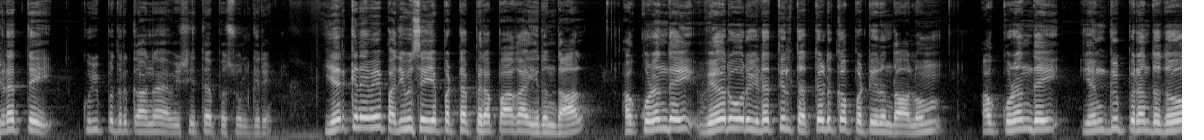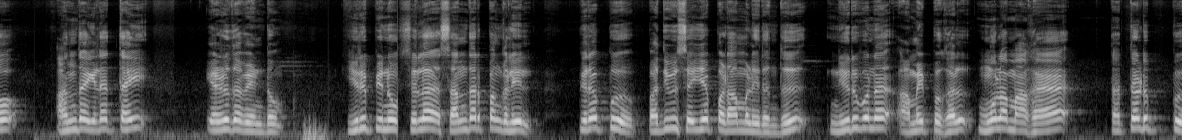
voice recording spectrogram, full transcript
இடத்தை குறிப்பதற்கான விஷயத்தை இப்போ சொல்கிறேன். ஏற்கனவே பதிவு செய்யப்பட்ட பிறப்பாக இருந்தால் அக்குழந்தை வேறொரு இடத்தில் தத்தெடுக்கப்பட்டிருந்தாலும் அக்குழந்தை எங்கு பிறந்ததோ அந்த இடத்தை எழுத வேண்டும். இருப்பினும் சில சந்தர்ப்பங்களில் பிறப்பு பதிவு செய்யப்படாமல் இருந்து நிறுவன அமைப்புகள் மூலமாக தத்தெடுப்பு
